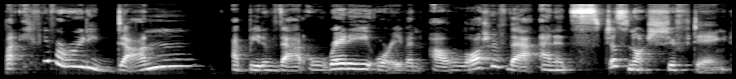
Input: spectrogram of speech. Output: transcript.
But if you've already done a bit of that already, or even a lot of that, and it's just not shifting,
